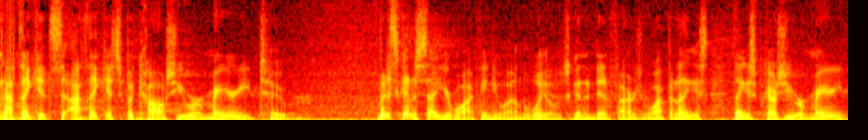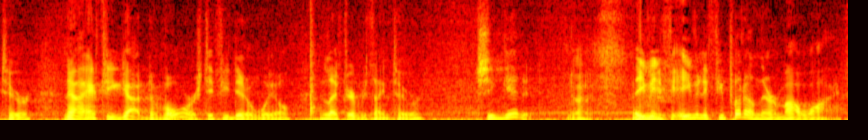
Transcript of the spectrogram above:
I think it's I think it's because you were married to her. But it's going to say your wife anyway on the will. It's going to identify her as your wife. But I think it's I think it's because you were married to her. Now after you got divorced, if you did a will and left everything to her, she'd get it. Right. Even if you, even if you put on there my wife,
